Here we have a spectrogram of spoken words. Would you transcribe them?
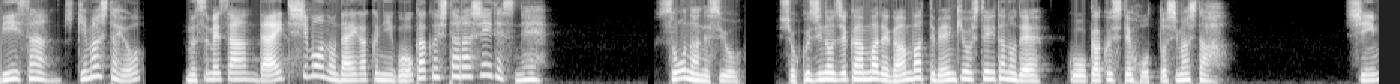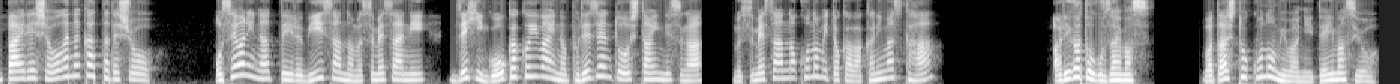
B さん、聞きましたよ。娘さん、第一志望の大学に合格したらしいですね。そうなんですよ。食事の時間まで頑張って勉強していたので、合格してほっとしました。心配でしょうがなかったでしょう。お世話になっている B さんの娘さんに、ぜひ合格祝いのプレゼントをしたいんですが、娘さんの好みとかわかりますか？ありがとうございます。私と好みは似ていますよ。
